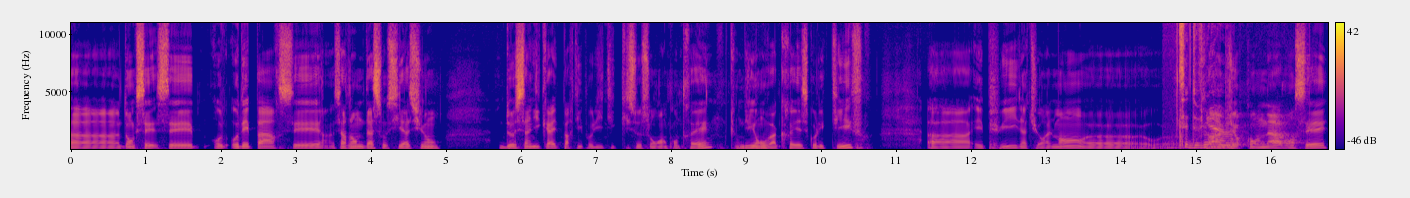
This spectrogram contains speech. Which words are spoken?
Euh, donc c'est au, au, départ c'est un certain nombre d'associations, de syndicats et de partis politiques qui se sont rencontrés, qui ont dit on va créer ce collectif. Euh, et puis, naturellement, euh, au fur et à mesure qu'on a avancé,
